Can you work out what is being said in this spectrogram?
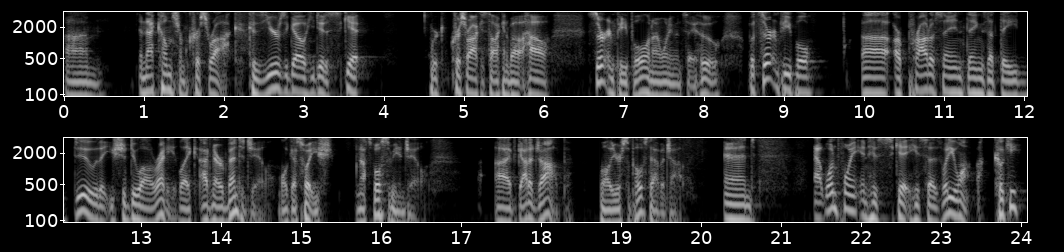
Um, and that comes from Chris Rock because years ago he did a skit where Chris Rock is talking about how certain people, and I won't even say who, but certain people uh, are proud of saying things that they do that you should do already. Like, I've never been to jail. Well, guess what? You're not supposed to be in jail. I've got a job. Well, you're supposed to have a job. And at one point in his skit, he says, What do you want? A cookie?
